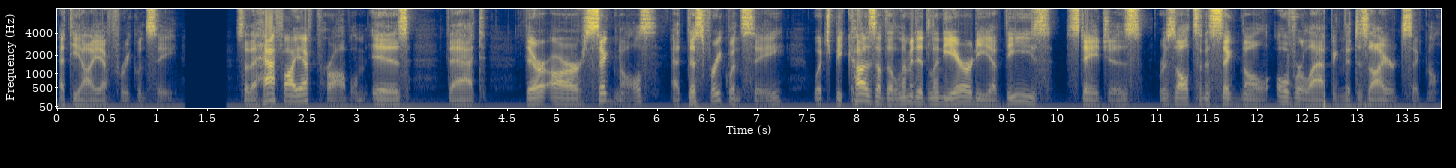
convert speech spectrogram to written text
at the IF frequency. So the half IF problem is that there are signals at this frequency which because of the limited linearity of these stages results in a signal overlapping the desired signal.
